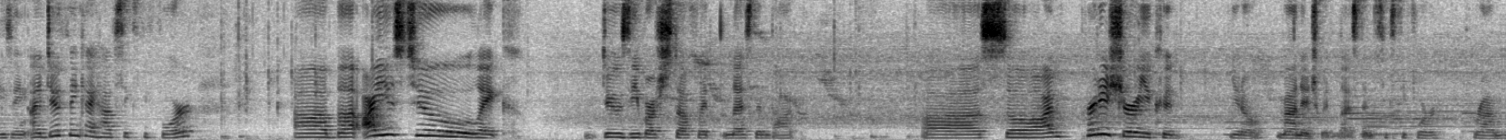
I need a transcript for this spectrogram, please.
using? I do think I have 64. Uh, but I used to, like, do ZBrush stuff with less than that. Uh, so I'm pretty sure you could, you know, manage with less than 64 RAM.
